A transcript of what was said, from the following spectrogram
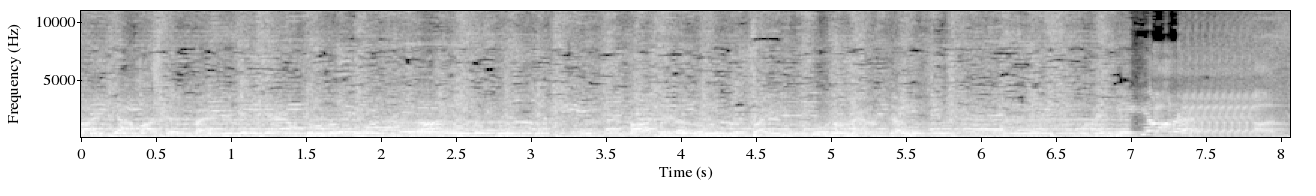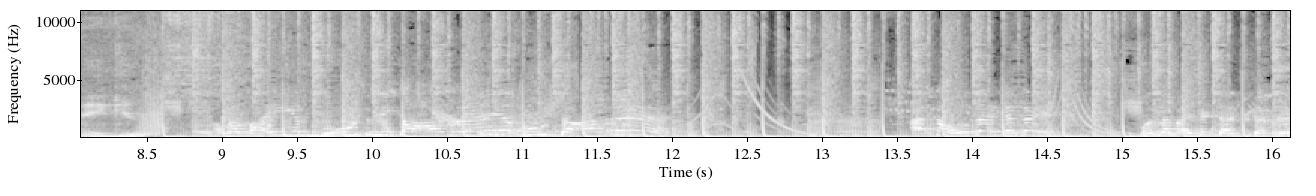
भाई क्या बात है? पैसे मिल गए दोनों खुश। हाँ दोनों खुश। बाप बेटा दोनों खुश भाई। दोनों मेहनत चालू। भाई ये क्या हो रहा है? अबे भाई ये भूत निकाल टच करने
